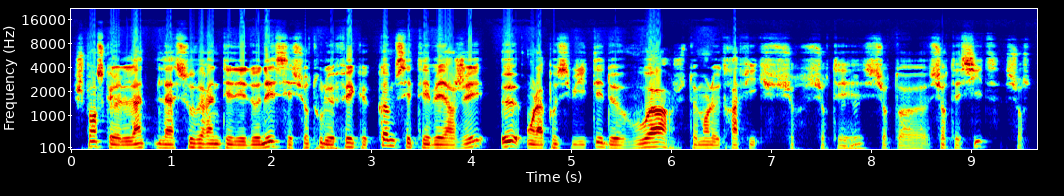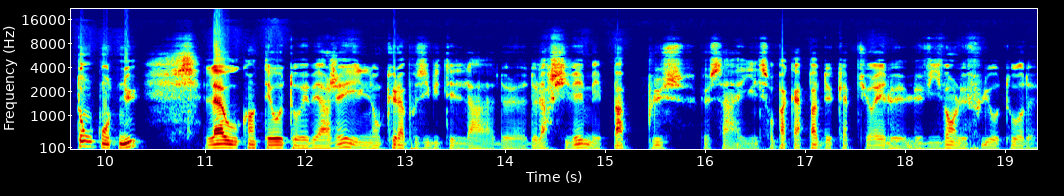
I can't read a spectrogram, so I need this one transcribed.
je pense que la, la souveraineté des données, c'est surtout le fait que comme c'est hébergé, eux ont la possibilité de voir justement le trafic sur sur tes mhm. sur sur tes sites, sur ton contenu, là où quand tu es auto-hébergé, ils n'ont que la possibilité de la de, de l'archiver, mais pas plus que ça. Ils sont pas capables de capturer le, le vivant, le flux autour de,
